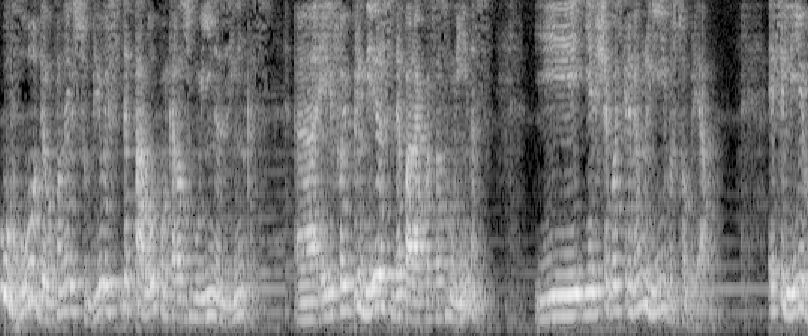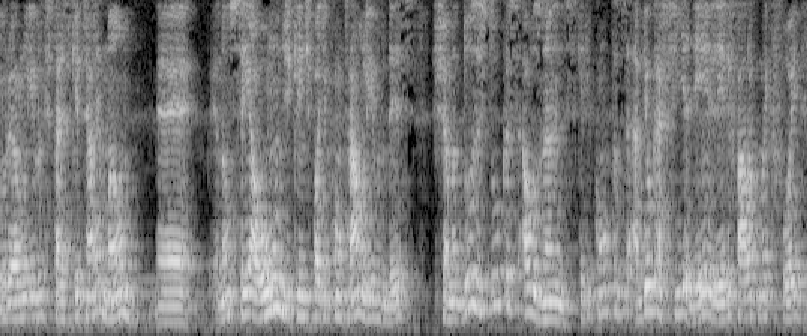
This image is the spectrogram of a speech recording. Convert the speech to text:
O Rudel, quando ele subiu, ele se deparou com aquelas ruínas incas. Uh, ele foi o primeiro a se deparar com essas ruínas e, e, ele chegou a escrever um livro sobre ela. Esse livro é um livro que está escrito em alemão. É, eu não sei aonde que a gente pode encontrar um livro desse. chama Dos Estucas aos Andes, que ele conta a biografia dele, ele fala como é que foi,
